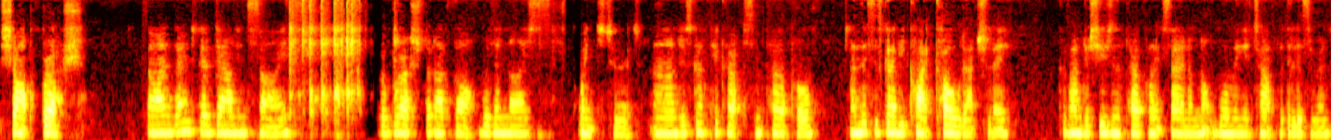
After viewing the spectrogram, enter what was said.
sharp brush so I'm going to go down inside a brush that I've got with a nice point to it. And I'm just going to pick up some purple. And this is going to be quite cold actually, because I'm just using the purple on its own. I'm not warming it up with the alizarin.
